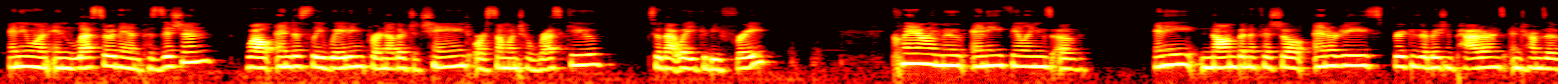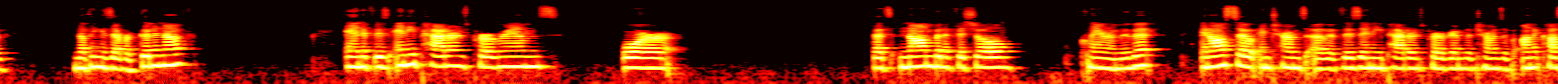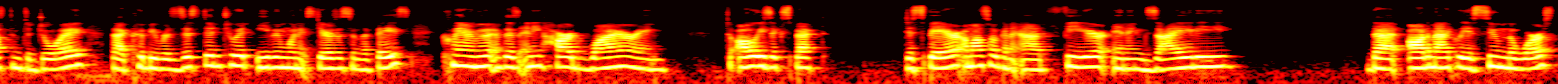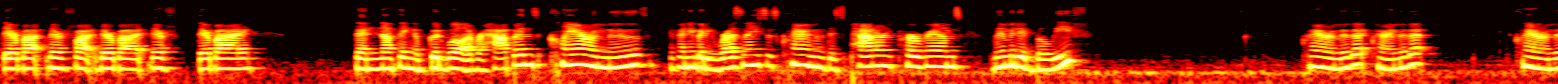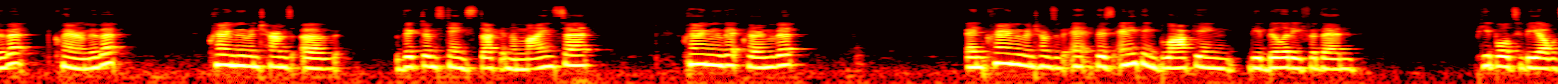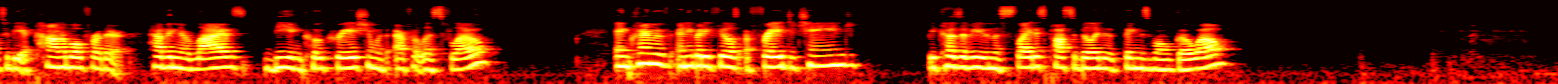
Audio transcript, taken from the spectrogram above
anyone in lesser than position while endlessly waiting for another to change or someone to rescue so that way you could be free. Clear and remove any feelings of any non-beneficial energies, frequency vibration patterns in terms of nothing is ever good enough. And if there's any patterns, programs, or that's non-beneficial, clear and remove it. And also in terms of if there's any patterns, programs in terms of unaccustomed to joy that could be resistant to it even when it stares us in the face, clear and remove. If there's any hard wiring to always expect despair, I'm also going to add fear and anxiety that automatically assume the worst, thereby, thereby, thereby, thereby, then nothing of goodwill ever happens. Clear and remove, if anybody resonates, this clear and remove this patterns, programs, limited belief, Clear and remove it, clear and remove it, clear and remove it, clear and remove it. Clear and remove in terms of victim staying stuck in the mindset. Clear and remove it, clear and remove it. And clear and remove in terms of if there's anything blocking the ability for then people to be able to be accountable for their having their lives be in co-creation with effortless flow. And clear if anybody feels afraid to change because of even the slightest possibility that things won't go well.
